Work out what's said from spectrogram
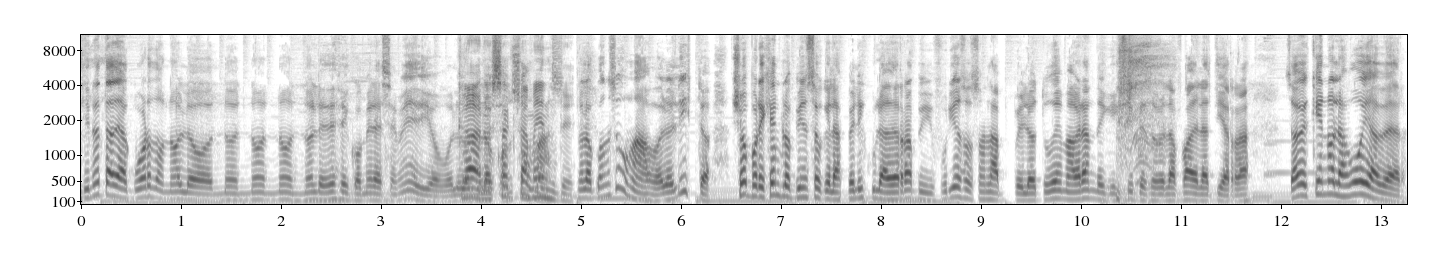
si no de acuerdo, no lo, no, no, no, no le des de comer a ese medio, boludo. Claro, lo exactamente. Consumas, no lo consumas, boludo, listo. Yo, por ejemplo, pienso que las películas de Rápido y Furioso son la pelotudez más grande que existe sobre la faz de la Tierra. ¿Sabes qué? No las voy a ver.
